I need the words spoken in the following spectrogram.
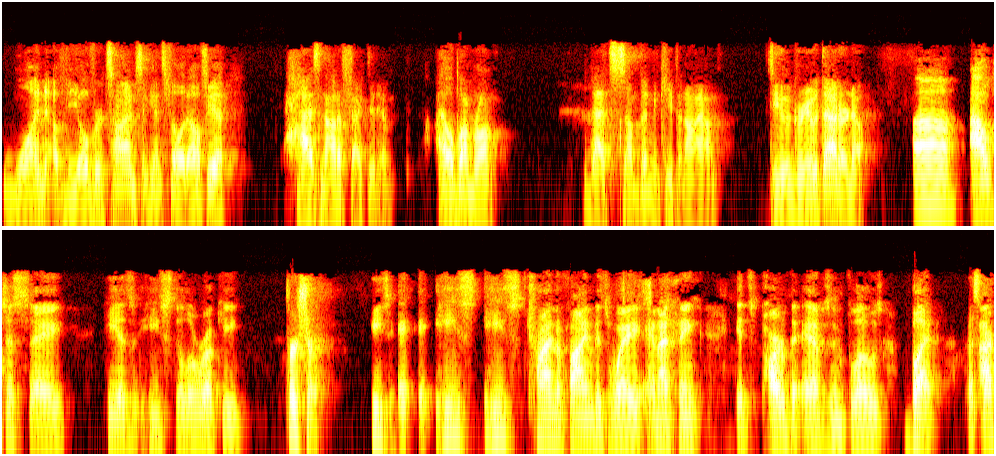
one of the overtimes against Philadelphia has not affected him. I hope I'm wrong. That's something to keep an eye on. Do you agree with that or no? Uh, I'll just say he is. He's still a rookie. For sure. He's eh, eh, he's he's trying to find his way, and I think it's part of the ebbs and flows. But That's I.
